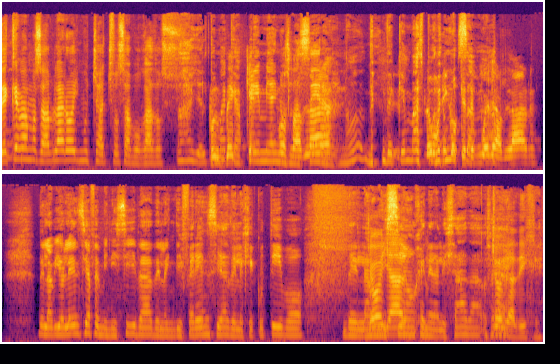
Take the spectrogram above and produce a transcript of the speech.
¿De qué vamos a hablar hoy, muchachos abogados? Ay, el Pues, tema ¿de que apremia y nos lacera, hablar? ¿no? ¿De, de qué más Lo podemos único que se hablar? puede hablar. De la violencia feminicida, de la indiferencia del Ejecutivo, de la Yo ya- generalizada. O sea, Yo ya dije.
